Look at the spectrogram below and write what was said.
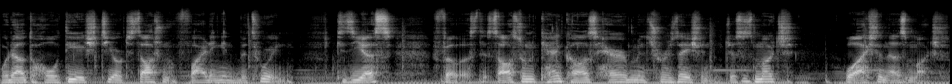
without the whole DHT or testosterone fighting in between. Because yes, fellas, testosterone can cause hair miniaturization just as much, well actually not as much.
